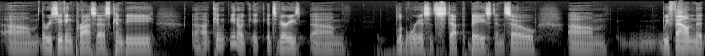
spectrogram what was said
um, the receiving process can be uh, can you know it, it's very um, laborious. It's step based, and so um, we found that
